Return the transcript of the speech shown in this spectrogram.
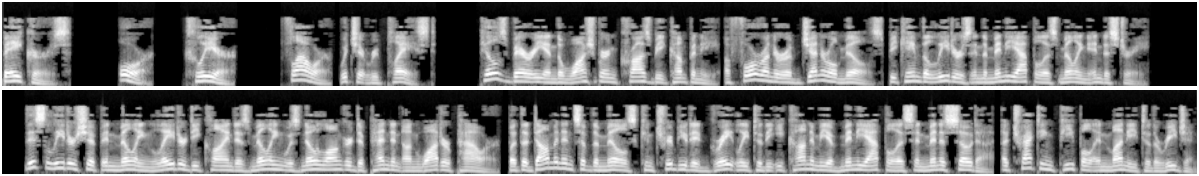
baker's or clear flour, which it replaced. Pillsbury and the Washburn Crosby Company a forerunner of General Mills became the leaders in the Minneapolis milling industry. This leadership in milling later declined as milling was no longer dependent on water power, but the dominance of the mills contributed greatly to the economy of Minneapolis and Minnesota, attracting people and money to the region.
